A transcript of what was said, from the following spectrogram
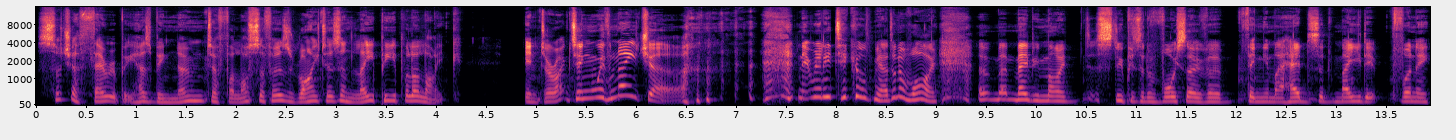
Such a therapy has been known to philosophers, writers, and laypeople alike. Interacting with nature! and it really tickled me. I don't know why. Uh, maybe my stupid sort of voiceover thing in my head sort of made it funny.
